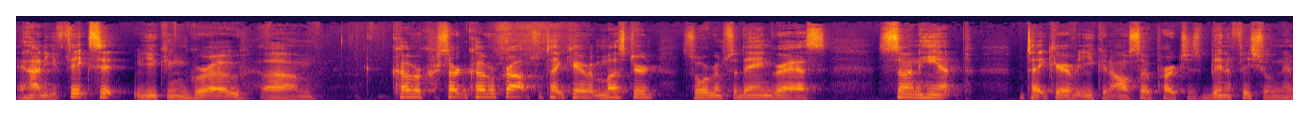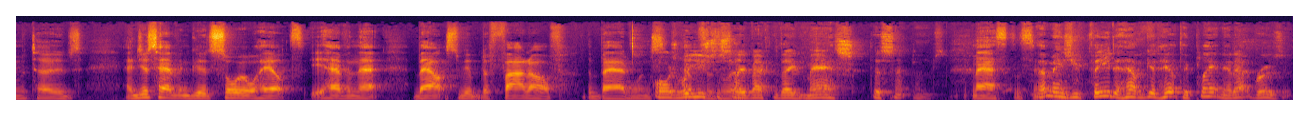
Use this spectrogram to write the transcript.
And how do you fix it? You can grow um, Cover certain cover crops will take care of it. Mustard, sorghum, Sudan grass, sun hemp will take care of it. You can also purchase beneficial nematodes and just having good soil health, having that balance to be able to fight off the bad ones. Or as we used to well. say back in the day, mask the symptoms. Mask the symptoms. That means you feed and have a good healthy plant and it outgrows it.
